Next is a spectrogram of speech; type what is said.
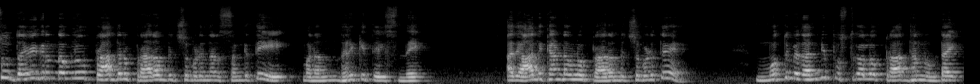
సో దైవ గ్రంథంలో ప్రార్థన ప్రారంభించబడిందన్న సంగతి మనందరికీ తెలిసిందే. అది ఆది కాండంలో ప్రారంభించబడితే మొత్తం మీద అన్ని పుస్తకాల్లో ప్రార్థనలు ఉంటాయి.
